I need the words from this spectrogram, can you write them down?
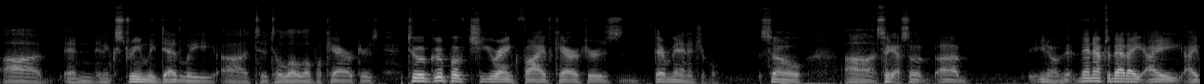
Uh, and, and extremely deadly uh, to, to low level characters. To a group of Chi rank five characters, they're manageable. So, uh, so yeah, so uh, you know, then after that, I, I, I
